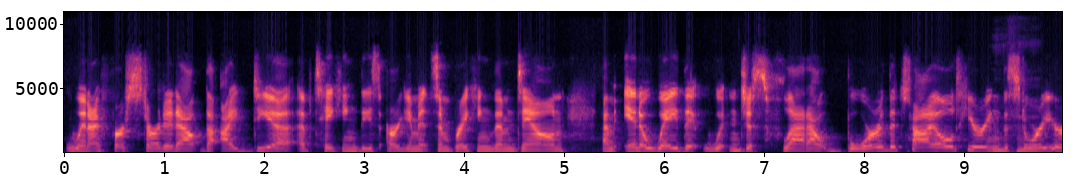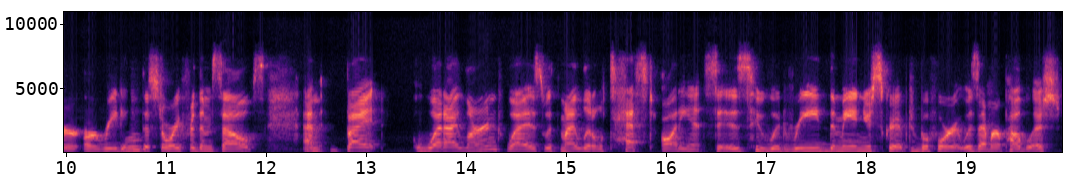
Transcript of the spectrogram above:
when I first started out, the idea of taking these arguments and breaking them down um, in a way that wouldn't just flat out bore the child hearing mm-hmm. the story or, or reading the story for themselves, um, but what I learned was with my little test audiences who would read the manuscript before it was ever published,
